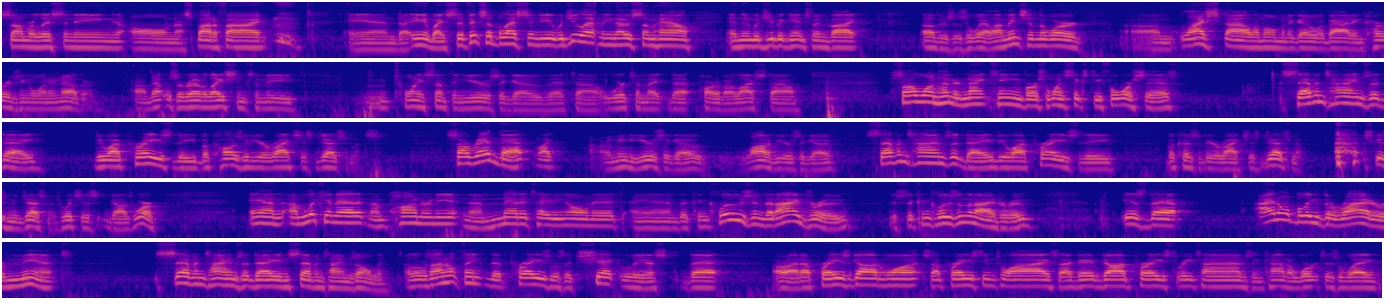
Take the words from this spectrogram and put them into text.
some are listening on uh, Spotify. and uh, anyway, so if it's a blessing to you, would you let me know somehow? And then would you begin to invite others as well? I mentioned the word um, lifestyle a moment ago about encouraging one another. Uh, that was a revelation to me 20 something years ago that uh, we're to make that part of our lifestyle. Psalm 119, verse 164 says, Seven times a day do I praise thee because of your righteous judgments. So I read that like know, many years ago, a lot of years ago. Seven times a day do I praise thee because of your righteous judgment. Excuse me, judgments, which is God's word. And I'm looking at it and I'm pondering it and I'm meditating on it. And the conclusion that I drew, this is the conclusion that I drew, is that I don't believe the writer meant seven times a day and seven times only. In other words, I don't think that praise was a checklist that, all right, I praised God once, I praised Him twice, I gave God praise three times, and kind of worked his way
